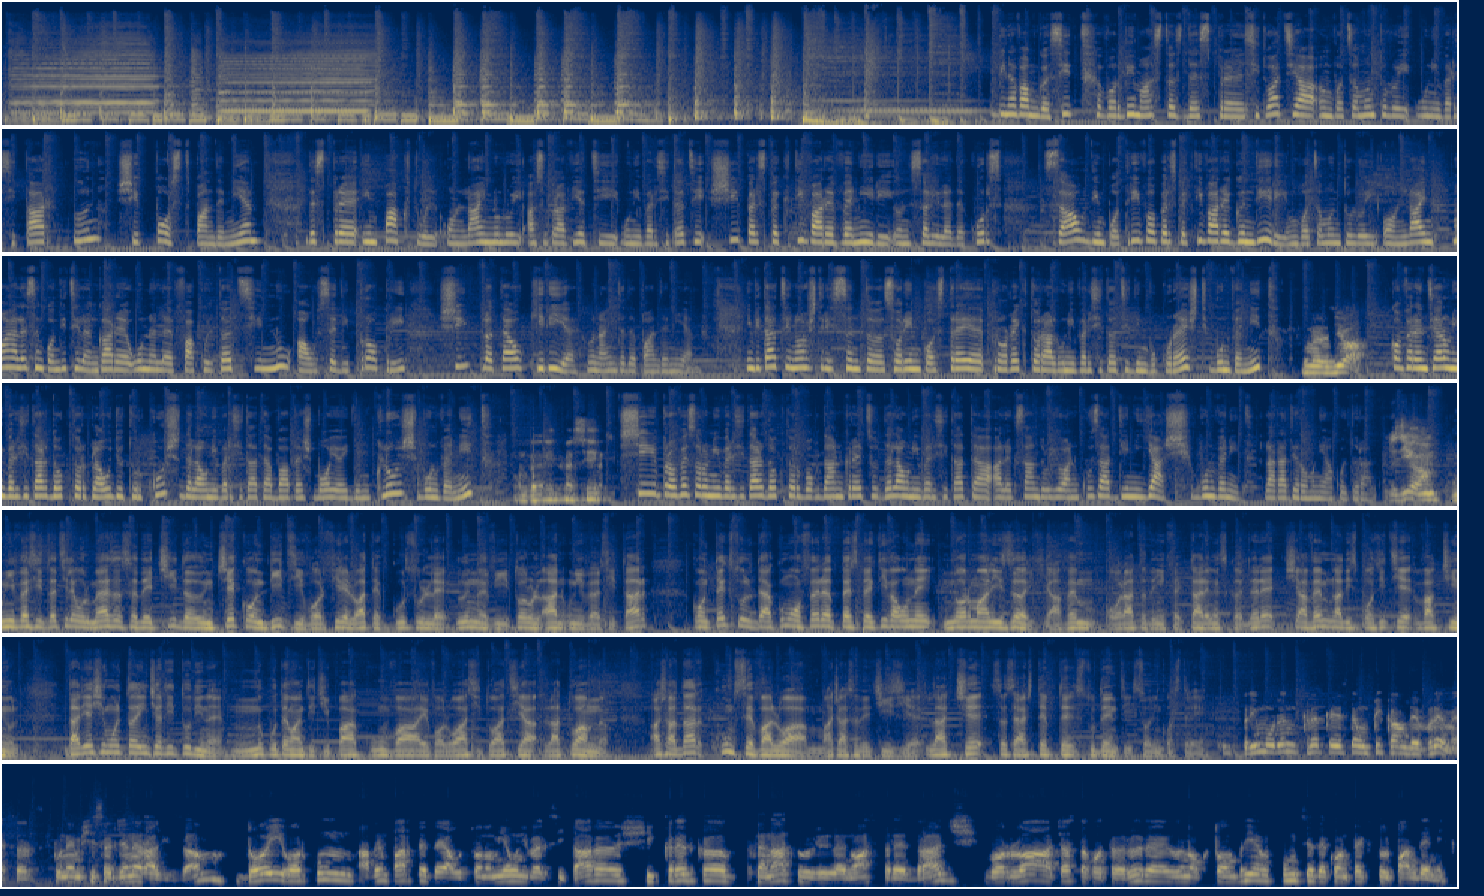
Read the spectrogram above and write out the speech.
Bine v-am găsit! Vorbim astăzi despre situația învățământului universitar în și post-pandemie, despre impactul online-ului asupra vieții universității și perspectiva revenirii în sălile de curs sau, din potrivă, perspectiva regândirii învățământului online, mai ales în condițiile în care unele facultăți nu au sedii proprii și plăteau chirie înainte de pandemie. Invitații noștri sunt uh, Sorin Costreie, prorector al Universității din București. Bun venit! Bună ziua! Conferențiar universitar dr. Claudiu Turcuș de la Universitatea Babeș-Bolyai din Cluj. Bun venit! Bun venit, mersi! Și profesor universitar dr. Bogdan Crețu de la Universitatea Alexandru Ioan Cuza din din Iași. Bun venit la Radio România Cultural. Ziua! Universitățile urmează să decidă în ce condiții vor fi reluate cursurile în viitorul an universitar. Contextul de acum oferă perspectiva unei normalizări. Avem o rată de infectare în scădere și avem la dispoziție vaccinul. Dar e și multă incertitudine. Nu putem anticipa cum va evolua situația la toamnă. Așadar, cum se va lua această decizie? La ce să se aștepte studenții, Sorin Costree? În primul rând, cred că este un pic cam de vreme să spunem și să generalizăm. Doi, oricum avem parte de autonomie universitară și cred că senaturile noastre dragi vor lua această hotărâre în octombrie în funcție de contextul pandemic.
